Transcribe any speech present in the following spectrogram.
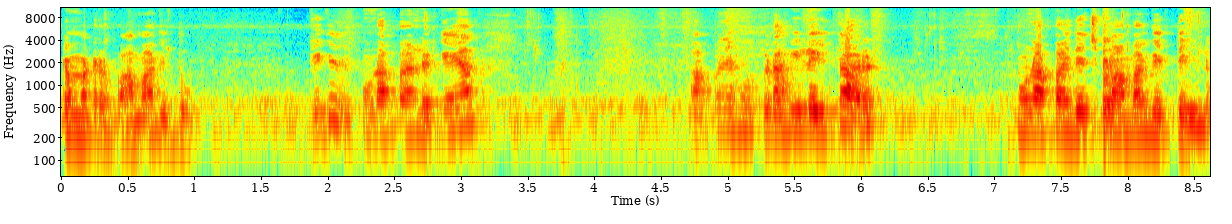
ਟਮਾਟਰ ਪਾਵਾਂਗੇ ਦੋ। ਠੀਕ ਹੈ ਹੁਣ ਆਪਾਂ ਲੱਗੇ ਆ ਆਪਣੇ ਹੁਣ ਕੜਾਹੀ ਲਈ ਧਰ। ਹੁਣ ਆਪਾਂ ਇਹਦੇ 'ਚ ਪਾਵਾਂਗੇ ਤੇਲ।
